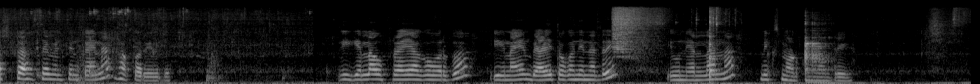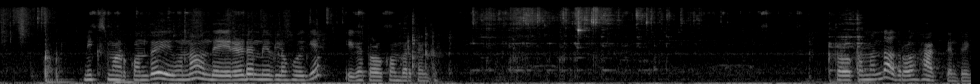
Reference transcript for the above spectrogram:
ಅಷ್ಟು ಹಸಿಮೆಣ್ಸಿನ್ಕಾಯಿನ ಹಾಕೋರಿ ಇದು. ಈಗೆಲ್ಲ ಫ್ರೈ ಆಗೋವರೆಗೂ ಈಗ ನಾ ಏನು ಬ್ಯಾಳಿ ತೊಗೊಂಡಿನಲ್ರಿ, ಇವನ್ನೆಲ್ಲನ ಮಿಕ್ಸ್ ಮಾಡ್ಕೊಂಡ್ರಿ ಈಗ. ಮಿಕ್ಸ್ ಮಾಡ್ಕೊಂಡು ಇವನ್ನ ಒಂದು ಎರಡು ನೀರಲ್ಲಿ ಹೋಗಿ ಈಗ ತೊಳ್ಕೊಂಬರ್ತೇನೆ ರೀ ತೊಳ್ಕೊಂಬಂದು ಅದ್ರೊಳಗೆ ಹಾಕ್ತೇನೆ ರೀ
